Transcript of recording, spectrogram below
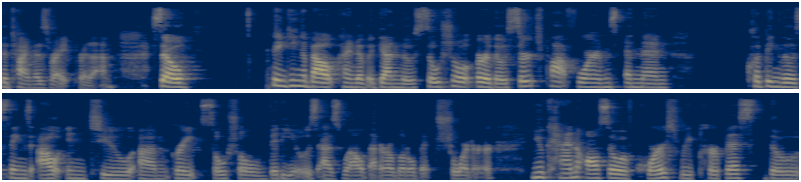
the time is right for them. So thinking about kind of again those social or those search platforms and then clipping those things out into um, great social videos as well that are a little bit shorter. You can also, of course, repurpose the,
